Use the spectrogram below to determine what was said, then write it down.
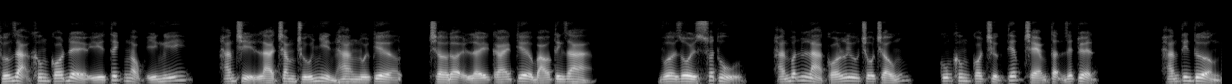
Hướng dạ không có để ý Tích Ngọc ý nghĩ, hắn chỉ là chăm chú nhìn hang núi kia, chờ đợi lấy cái kia báo tinh ra. Vừa rồi xuất thủ, hắn vẫn là có lưu chỗ trống, cũng không có trực tiếp chém tận giết tuyệt. Hắn tin tưởng,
